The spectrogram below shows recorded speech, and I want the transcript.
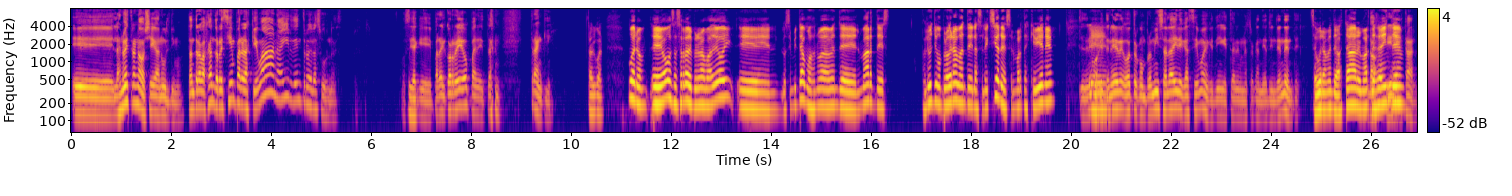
Eh, las nuestras no, llegan último. Están trabajando recién para las que van a ir dentro de las urnas. O sea que para el correo, para, están tranqui. Tal cual. Bueno, eh, vamos a cerrar el programa de hoy. Eh, los invitamos nuevamente el martes, el último programa antes de las elecciones, el martes que viene. Tendremos Eh. que tener otro compromiso al aire que hacemos, es que tiene que estar nuestro candidato a intendente. Seguramente va a estar el martes No, tiene que 20. estar.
